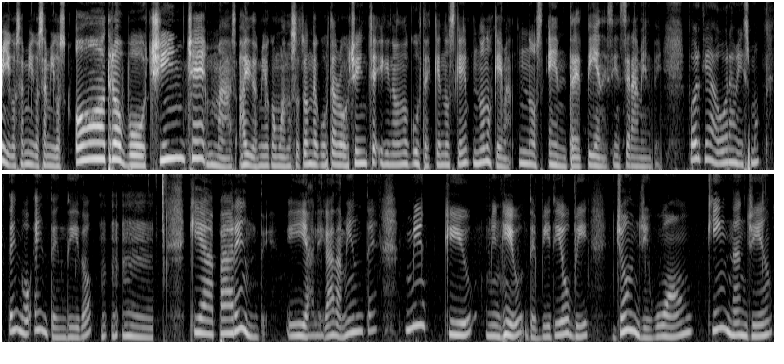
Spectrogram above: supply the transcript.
Amigos, amigos, amigos, otro bochinche más. Ay, Dios mío, como a nosotros nos gusta los bochinches y no nos gusta, es que nos que no nos quema, nos entretiene, sinceramente. Porque ahora mismo tengo entendido mm, mm, mm, que aparente y alegadamente Min-Kyu, Min-Hyu de BTOB, John Ji-won, Kim Namjin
